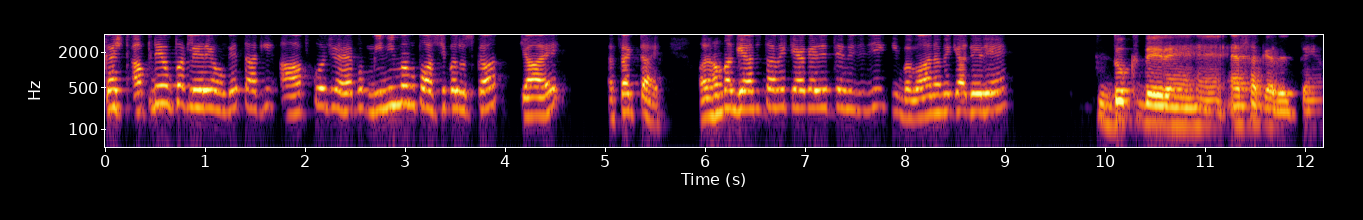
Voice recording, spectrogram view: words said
कष्ट अपने ऊपर ले रहे होंगे ताकि आपको जो है वो मिनिमम पॉसिबल उसका क्या आए इफ़ेक्ट आए। और हम अज्ञानता में क्या कह देते हैं निधि जी? कि भगवान हमें क्या दे रहे हैं? दुख दे रहे हैं ऐसा कह देते हैं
